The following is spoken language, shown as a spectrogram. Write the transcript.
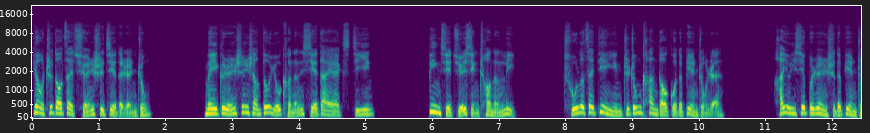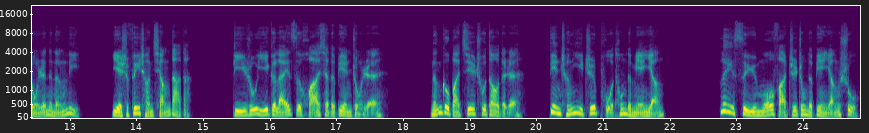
要知道，在全世界的人中，每个人身上都有可能携带 X 基因，并且觉醒超能力。除了在电影之中看到过的变种人，还有一些不认识的变种人的能力也是非常强大的。比如一个来自华夏的变种人，能够把接触到的人变成一只普通的绵羊，类似于魔法之中的变羊术；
